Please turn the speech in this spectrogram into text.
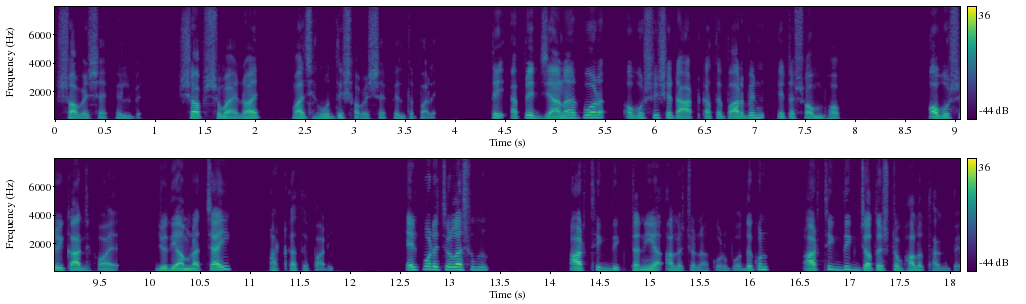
সমস্যায় ফেলবে। সব সময় নয়, মাঝে মধ্যেই সমস্যায় ফেলতে পারে। তাই আপনি জানার পর অবশ্যই সেটা আটকাতে পারবেন, এটা সম্ভব। অবশ্যই কাজ হয়, যদি আমরা চাই আটকাতে পারি। এরপরে চলে আসুন আর্থিক দিকটা নিয়ে আলোচনা করব। দেখুন, আর্থিক দিক যথেষ্ট ভালো থাকবে।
